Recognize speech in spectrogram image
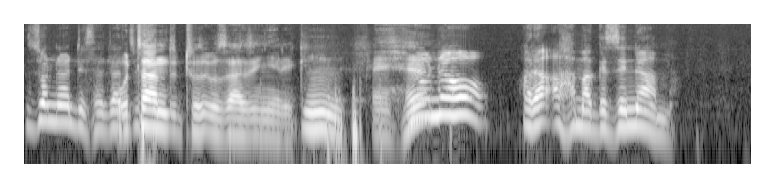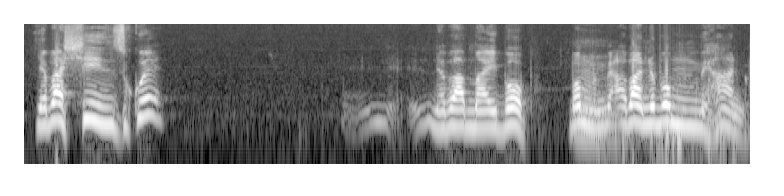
zo nanditse ndazifite. utandu tu- uzazinyereka Mm. ehe. Noneho ahamagaza inama. Y'abashinzwe na ba mayibobo bo mu- abana bo mu mihanda.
